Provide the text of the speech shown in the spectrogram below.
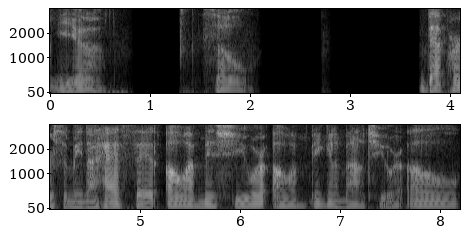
Yeah. So that person may not have said, "Oh, I miss you," or "Oh, I'm thinking about you," or "Oh,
